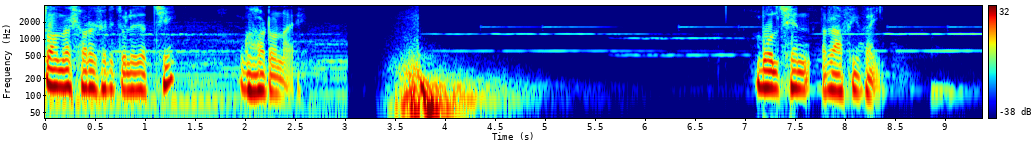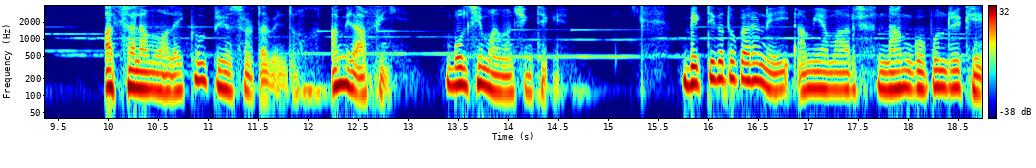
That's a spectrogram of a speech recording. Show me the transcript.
তো আমরা সরাসরি চলে যাচ্ছি ঘটনায়। বলছেন রাফি ভাই, আসসালামু আলাইকুম প্রিয় শ্রোতাবৃন্দ, আমি রাফি, বলছি ময়মনসিং থেকে। ব্যক্তিগত কারণেই আমি আমার নাম গোপন রেখে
